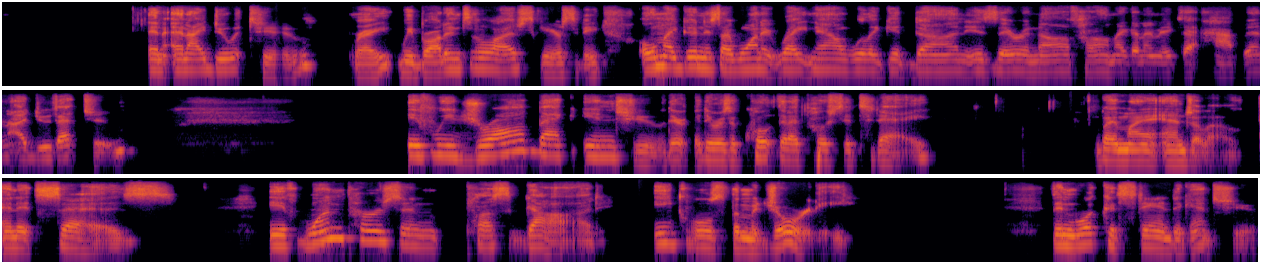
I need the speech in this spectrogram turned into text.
And, and I do it too, right? We brought into the lie of scarcity. Oh my goodness, I want it right now. Will it get done? Is there enough? How am I going to make that happen? I do that too. If we draw back into there, there was a quote that I posted today by Maya Angelou, and it says, if one person plus God equals the majority, then what could stand against you?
